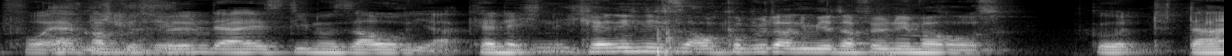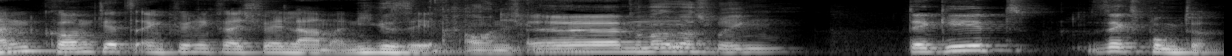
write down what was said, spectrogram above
Vorher kommt ein gesehen. Film, der heißt Dinosaurier. Kenne ich nicht. Kenne ich nicht, ist auch ein computeranimierter Film, nehmen wir raus. Gut, dann kommt jetzt ein Königreich für ein Lama. Nie gesehen. Auch nicht gesehen. Ähm, Kann man überspringen. Der geht sechs Punkte.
